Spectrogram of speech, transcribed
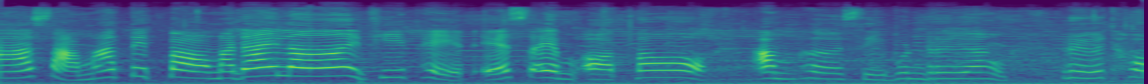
ะ สามารถติดต่อมาได้เลยที่เพจ SM Auto อำเภอศรีบุญเรือง หรือโทร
